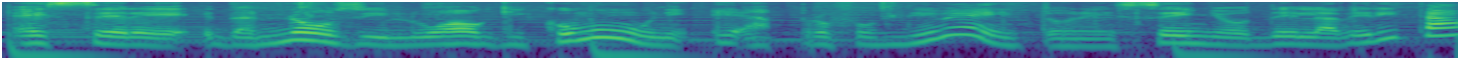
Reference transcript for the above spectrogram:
essere dannosi luoghi comuni e approfondimento nel segno della verità,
